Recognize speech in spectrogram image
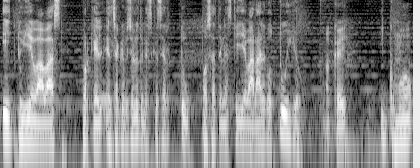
y tú llevabas, porque el, el sacrificio lo tenías que hacer tú, o sea, tenías que llevar algo tuyo. Ok. Y como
